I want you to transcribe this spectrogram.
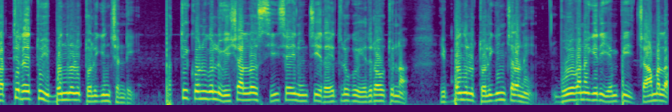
పత్తి రైతు ఇబ్బందులను తొలగించండి. పత్తి కొనుగోలు విషయాల్లో సీసీఐ నుంచి రైతులకు ఎదురవుతున్న ఇబ్బందులు తొలగించాలని భువనగిరి ఎంపీ చామల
